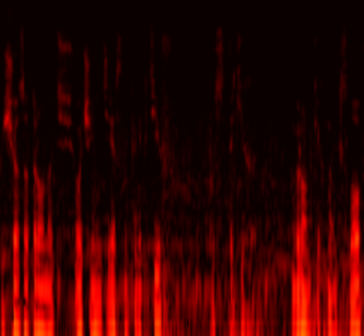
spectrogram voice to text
еще затронуть очень интересный коллектив после таких громких моих слов.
